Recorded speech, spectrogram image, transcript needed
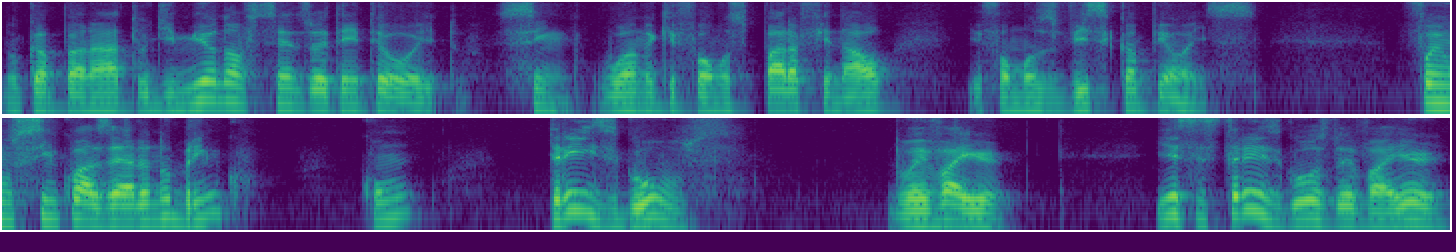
no campeonato de 1988. Sim, o ano que fomos para a final e fomos vice-campeões. Foi um 5 a 0 no brinco, com três gols do Evair. E esses três gols do Evair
